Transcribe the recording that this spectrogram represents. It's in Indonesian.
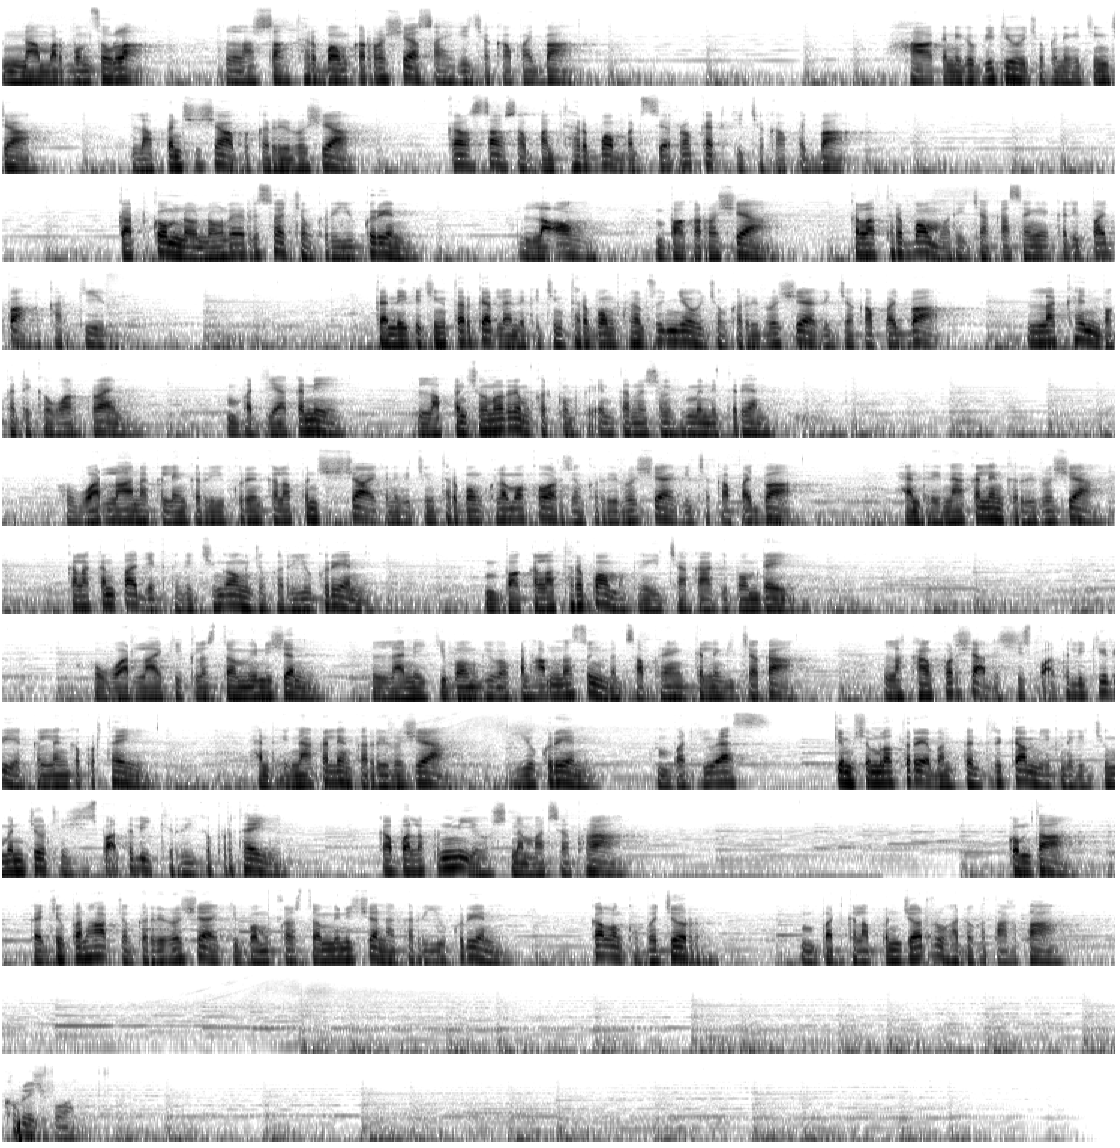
намар бомсула ларсан тербом карошия сайги чакапать ба hakani ga video jokani ga jingja lapan shisha ba kari russia karasang sapan terbom ban set rocket ki chaka paj ba katkom nau nong le research jong kri ukraine laong ba ka russia kala terbom ri chaka sange kali paj ba kharkiv kani ki jing target la ni ki jing terbom khlam su nyau jong kari russia ki chaka paj ba lakhain bakadika war crime. Badia kani lapan rem kerkum ke international humanitarian. Warla na kaleng kari Ukraine kalapan shisha ikani gicing terbom kelama kor jong kari Rusia gi cakapai ba Henry na kaleng kari Rusia kalakan taje kani gicing ong jong kari Ukraine. Bakala terbom kani caka gi pomdei warla ki cluster munition lani ki bom hap nasun ban sapreng kaleng gi caka lakang persya di sispa teli kiri ya keleng ke pertai. Henry nakal yang kari Rusia Ukraine empat US Kim semla tere ban pentrikam ya kena kejung mencur di sispa teli kiri ke pertai. Kabala penmi husna mat serpra Komta kajung panhap jong kari Rusia ki bom cluster munition kari Ukraine. Kalong ke bajur empat kelap penjor ruh ada kata-kata Complete one.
